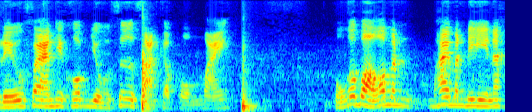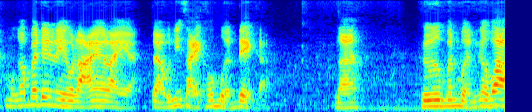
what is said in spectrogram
หรือแฟนที่คบอยู่ซื่อสัตย์กับผมไหม ผมก็บอกว่ามันให้มันดีนะ มันก็ไม่ได้เลวร้ายอะไรอะ่ะ แต่วันนิสัยเขาเหมือนเด็กอะ่ะ นะ คือมันเหมือนกับว่า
